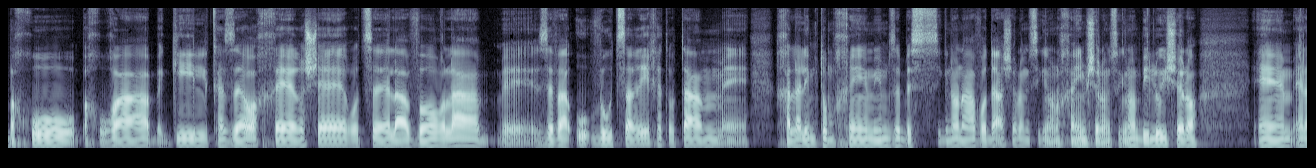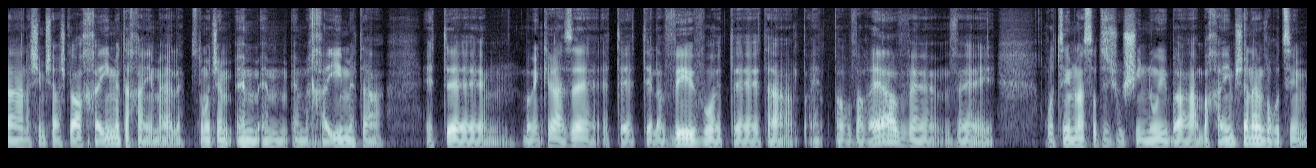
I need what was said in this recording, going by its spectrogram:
בחור, בחורה בגיל כזה או אחר שרוצה לעבור לזה, והוא, והוא צריך את אותם אה, חללים תומכים, אם זה בסגנון העבודה שלו, עם סגנון החיים שלו, עם סגנון הבילוי שלו. אלא אנשים שאשכרה חיים את החיים האלה. זאת אומרת שהם הם, הם, הם חיים את ה... את, במקרה הזה, את תל אביב או את, את, את פרבריה, ו, ורוצים לעשות איזשהו שינוי בחיים שלהם ורוצים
